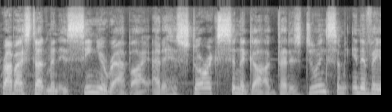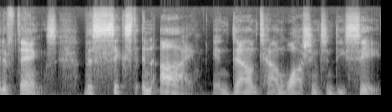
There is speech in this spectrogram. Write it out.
Rabbi Stutman is senior rabbi at a historic synagogue that is doing some innovative things, the Sixth and I in downtown Washington, D.C.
